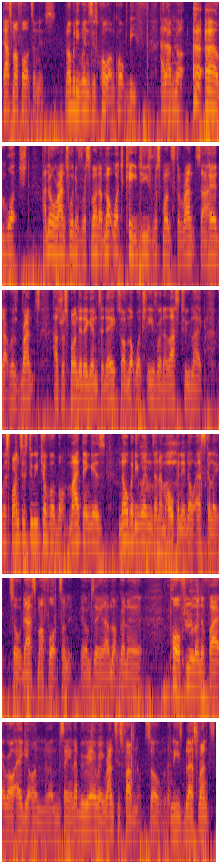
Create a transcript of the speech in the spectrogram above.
That's my thoughts on this. Nobody wins this quote unquote beef, and I've not um, watched. I know Rants would have responded. I've not watched KG's response to Rants. I heard that Rants has responded again today, so I've not watched either of the last two like responses to each other. But my thing is nobody wins, and I'm hoping it don't escalate. So that's my thoughts on it. You know what I'm saying? I'm not gonna pour fuel on the fire or egg it on. You know I'm saying? Let me reiterate, Rants is fam now. So and he's blessed. Rants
